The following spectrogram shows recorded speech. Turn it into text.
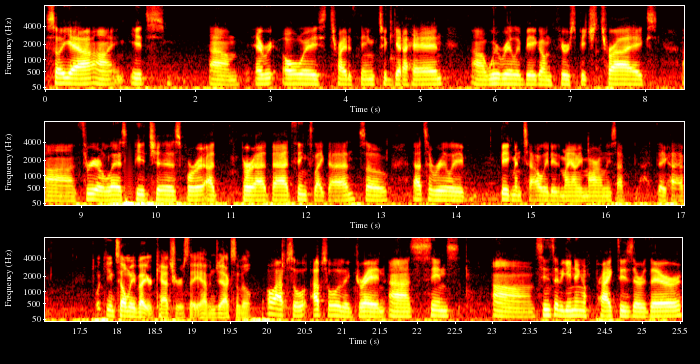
So yeah, uh, it's um, every always try to think to get ahead. Uh, we're really big on first pitch strikes, uh, three or less pitches for at, per at bat, things like that. So that's a really big mentality the Miami Marlins have. They have. What can you tell me about your catchers that you have in Jacksonville? Oh, absolutely, absolutely great. Uh, since uh, since the beginning of practice, they're there.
